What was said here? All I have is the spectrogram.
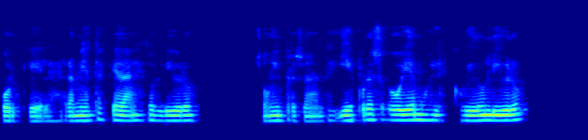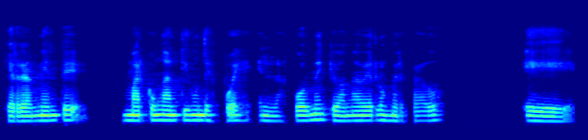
porque las herramientas que dan estos libros son impresionantes. Y es por eso que hoy hemos escogido un libro que realmente marca un antes y un después en la forma en que van a ver los mercados eh,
